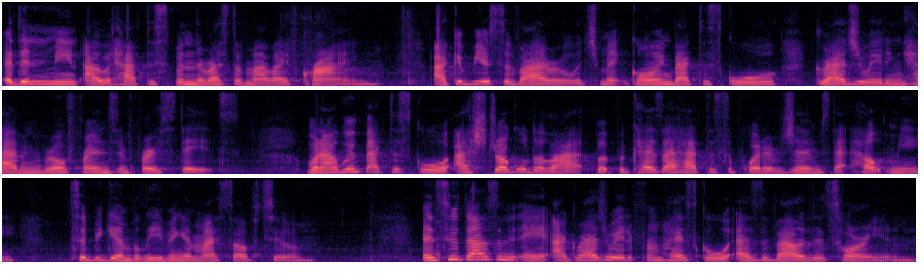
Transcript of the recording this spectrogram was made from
it didn't mean I would have to spend the rest of my life crying. I could be a survivor, which meant going back to school, graduating, having real friends, and first dates. When I went back to school, I struggled a lot, but because I had the support of GEMS, that helped me to begin believing in myself too. In 2008, I graduated from high school as a valedictorian.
